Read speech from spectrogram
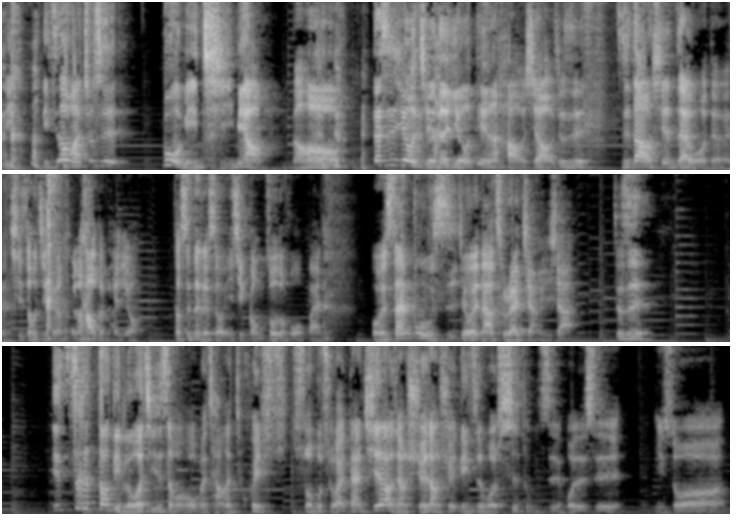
你你知道吗？就是莫名其妙，然后 但是又觉得有点好笑。就是直到现在，我的其中几个很好的朋友，都是那个时候一起工作的伙伴，我们三不五时就会拿出来讲一下。就是你这个到底逻辑是什么？我们常常会说不出来。但其实好像学长学弟制或师徒制，或者是你说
